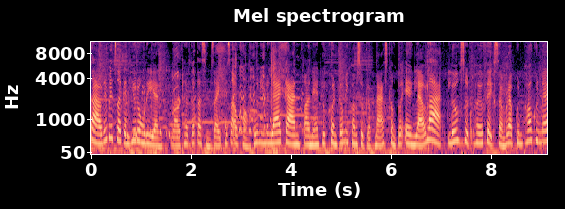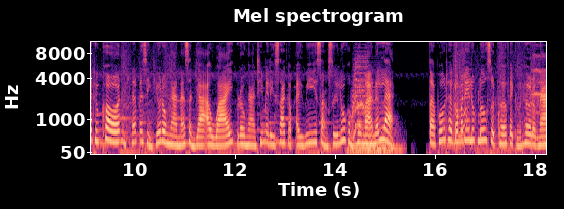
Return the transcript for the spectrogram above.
สาวๆได้ไปเจอกันที่โรงเรียน แล้วเธอก็ตัดสินใจที่จะเอาของพวกนี้มาแลกกัน ตอนนี้ทุกคนก็มีความสุขกับแมาสก์ของตัวเองแล้วล่ะ ลูกสุดเพอร์เฟกสำหรับคุณพ่อคุณแม่ทุกคน นั่นเป็นสิ่งที่โรงงานนั้นสัญญาเอาไว้ โรงงานที่เมลิซากับไอวี่สั่งซื้อลูกของเธอมานั่นแหละ แต่พวกเธอก็ไม่ได้ลูกๆสุดเพอร์เฟกของเธอหรอกนะ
